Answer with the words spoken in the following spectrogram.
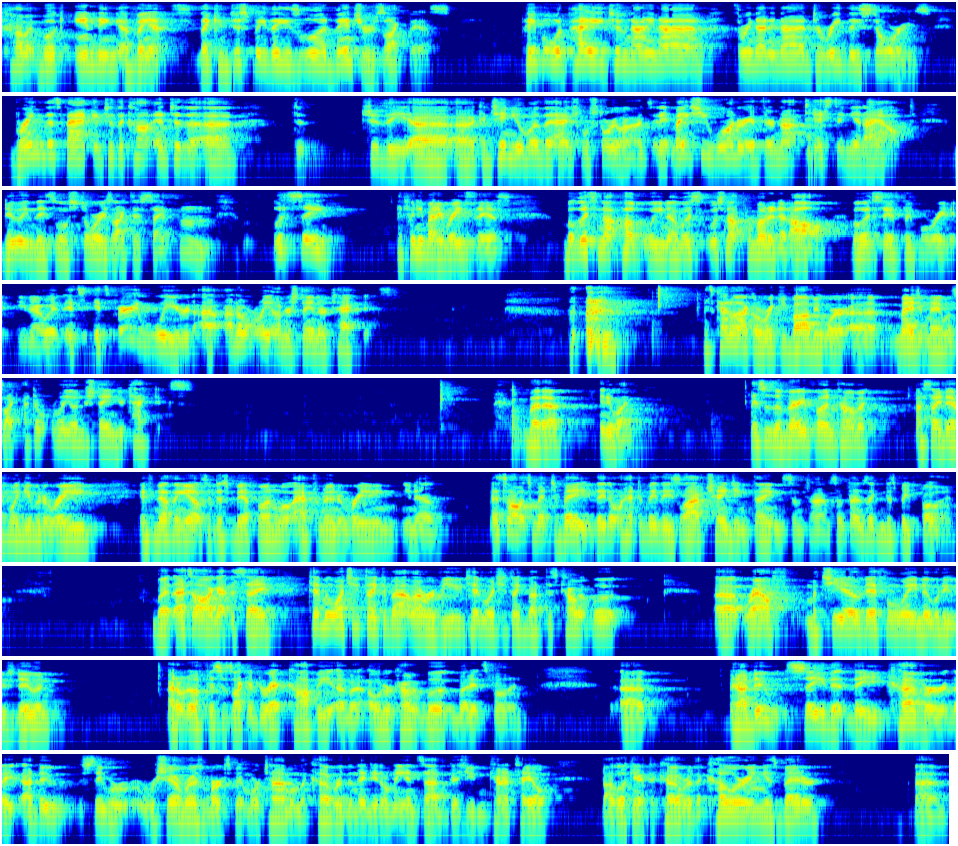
comic book ending events. They can just be these little adventures like this. People would pay two ninety nine, three ninety nine to read these stories. Bring this back into the into the uh, to, to the uh, uh, continuum of the actual storylines. And it makes you wonder if they're not testing it out, doing these little stories like this, saying, hmm, let's see if anybody reads this, but let's not pub, you know, let's let's not promote it at all. But let's see if people read it. You know, it, it's it's very weird. I, I don't really understand their tactics. it's kind of like on Ricky Bobby, where uh, Magic Man was like, I don't really understand your tactics. But uh, anyway, this is a very fun comic. I say definitely give it a read. If nothing else, it'd just be a fun little afternoon of reading. You know, that's all it's meant to be. They don't have to be these life changing things sometimes. Sometimes they can just be fun. But that's all I got to say. Tell me what you think about my review. Tell me what you think about this comic book. Uh, Ralph Macchio definitely knew what he was doing. I don't know if this is like a direct copy of an older comic book, but it's fun. Uh, and I do see that the cover, they I do see where Rachelle Rosenberg spent more time on the cover than they did on the inside because you can kind of tell by looking at the cover the coloring is better. Um,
